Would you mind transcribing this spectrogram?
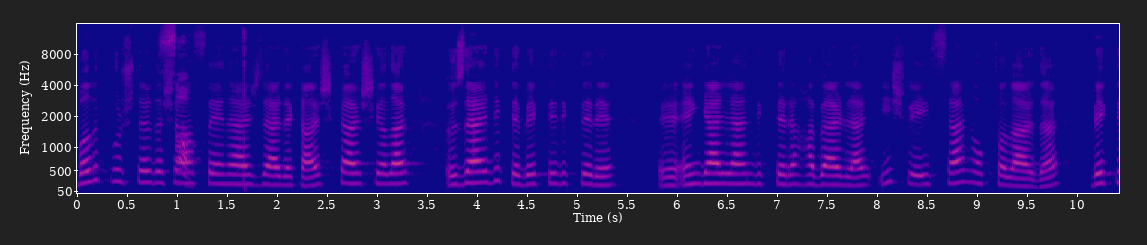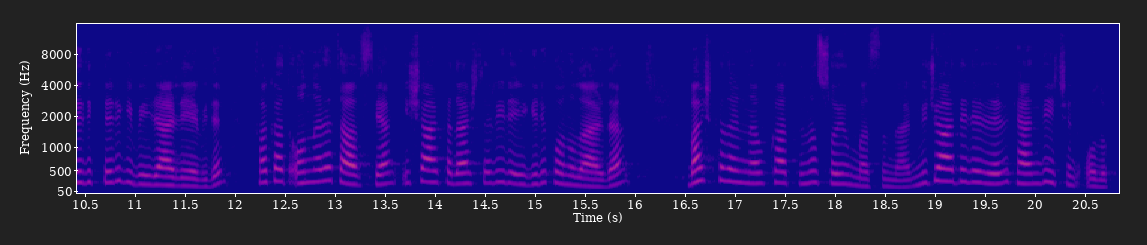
Balık burçları da şanslı enerjilerle karşı karşıyalar. Özellikle bekledikleri, e, engellendikleri haberler iş ve içsel noktalarda bekledikleri gibi ilerleyebilir. Fakat onlara tavsiyem iş arkadaşlarıyla ilgili konularda başkalarının avukatlığına soyunmasınlar. Mücadeleleri kendi için olup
